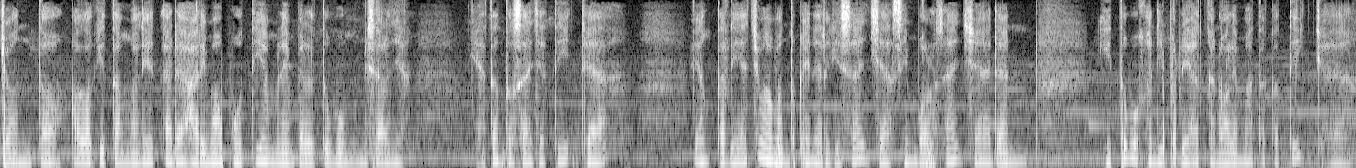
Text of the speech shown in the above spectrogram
Contoh kalau kita melihat ada harimau putih yang menempel di tubuh misalnya. Ya tentu saja tidak. Yang terlihat cuma bentuk energi saja simbol saja dan itu bukan diperlihatkan oleh mata ketiga.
